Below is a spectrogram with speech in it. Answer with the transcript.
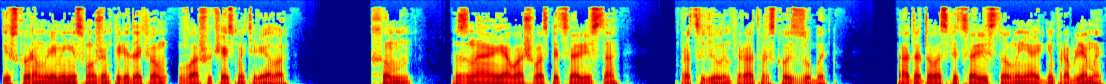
и в скором времени сможем передать вам вашу часть материала. Хм, знаю я вашего специалиста, процедил император сквозь зубы. От этого специалиста у меня одни проблемы.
